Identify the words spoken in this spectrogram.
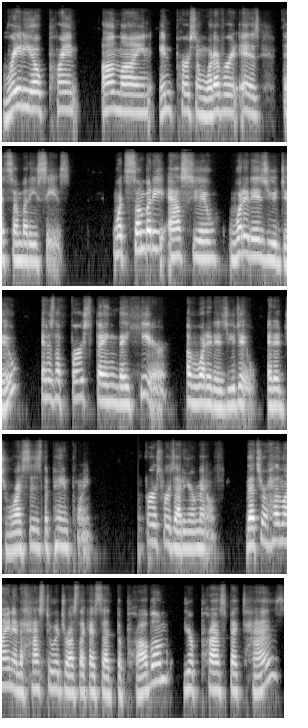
radio, print, online, in person, whatever it is that somebody sees. What somebody asks you what it is you do, it is the first thing they hear of what it is you do. It addresses the pain point. The first words out of your mouth. That's your headline, and it has to address, like I said, the problem your prospect has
